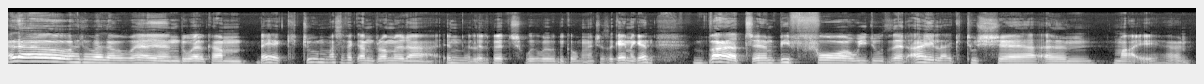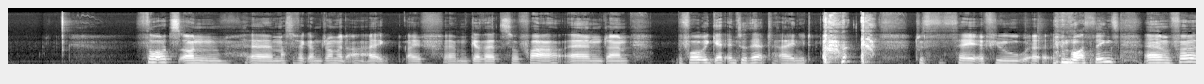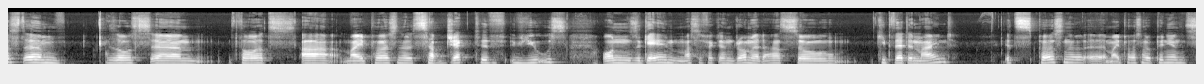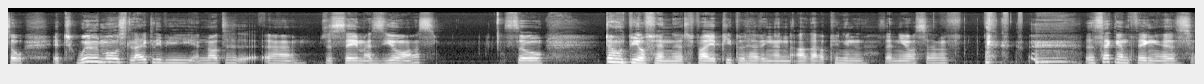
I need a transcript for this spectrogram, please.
Hello, hello, hello, and welcome back to Mass Effect Andromeda. In a little bit, we will be going into the game again. But um, before we do that, I like to share um, my um, thoughts on uh, Mass Effect Andromeda I, I've um, gathered so far. And um, before we get into that, I need to say a few uh, more things. Um, first, um, those um, thoughts are my personal subjective views on the game Mass Effect Andromeda, so keep that in mind. It's personal, uh, my personal opinion, so it will most likely be not uh, the same as yours. So don't be offended by people having another opinion than yourself. the second thing is,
